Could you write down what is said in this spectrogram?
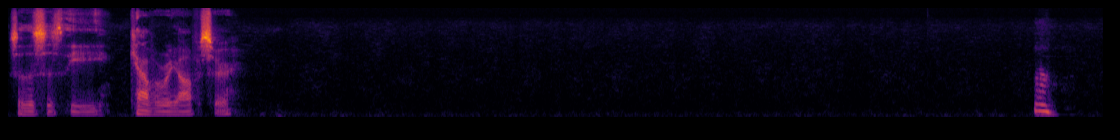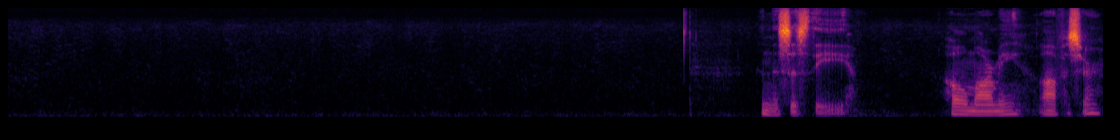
So this is the cavalry officer. Huh. And this is the home army officer.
